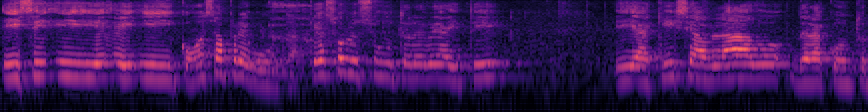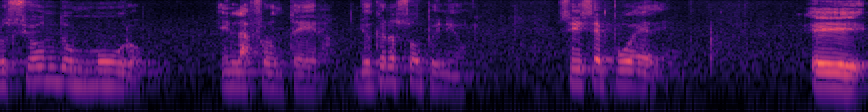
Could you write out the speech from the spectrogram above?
Y, si, y, con esa pregunta, ¿qué solución usted le ve a Haití? Y aquí se ha hablado de la construcción de un muro en la frontera. Yo quiero su opinión. Si se puede. Eh,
